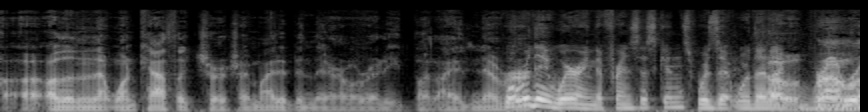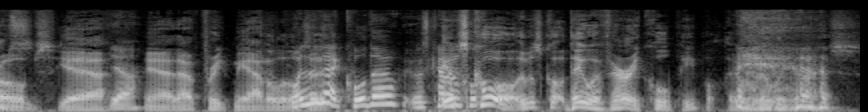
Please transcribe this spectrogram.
uh, other than that one Catholic church. I might have been there already, but I had never. what were they wearing? The Franciscans? Was it were they like Oh, brown robes. Yeah, Yeah. yeah. That freaked me out a little Wasn't bit. that cool though? It was kind It of was cool. It was cool. They were very cool people. They were really nice.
